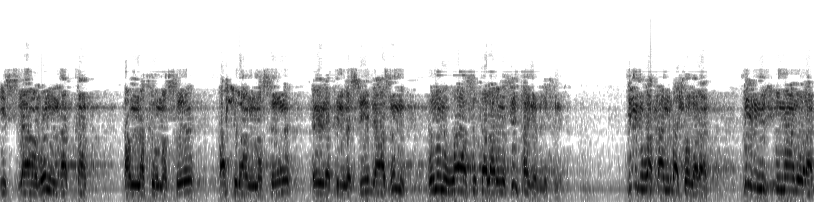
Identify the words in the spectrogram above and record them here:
İslam'ın hakikat anlatılması, aşılanması, öğretilmesi lazım. Bunun vasıtalarını siz edeceksiniz. Bir vatandaş olarak, bir Müslüman olarak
